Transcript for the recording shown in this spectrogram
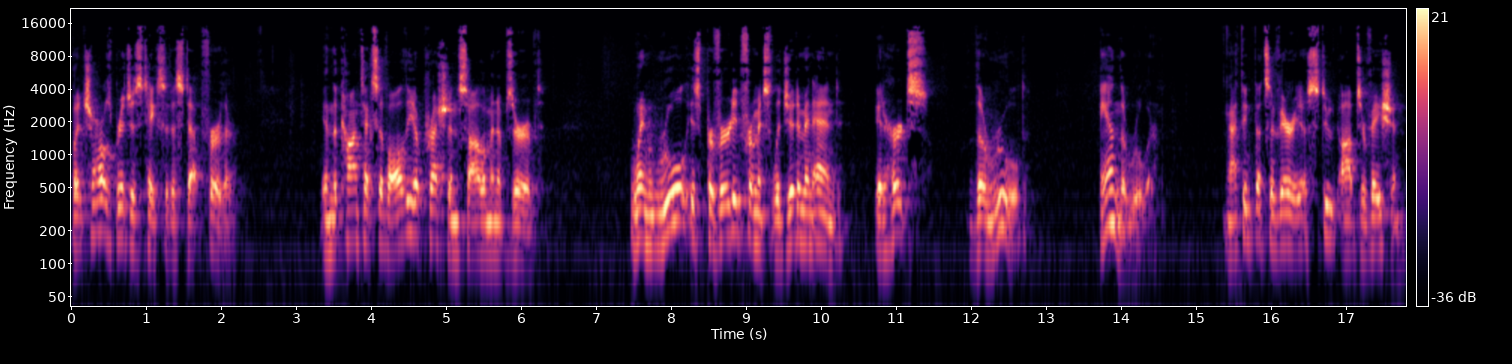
But Charles Bridges takes it a step further. In the context of all the oppression Solomon observed, when rule is perverted from its legitimate end, it hurts the ruled and the ruler. And I think that's a very astute observation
